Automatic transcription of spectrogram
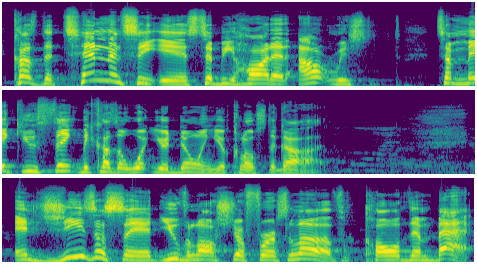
Because the tendency is to be hard at outreach to make you think because of what you're doing, you're close to God. And Jesus said, You've lost your first love, call them back.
